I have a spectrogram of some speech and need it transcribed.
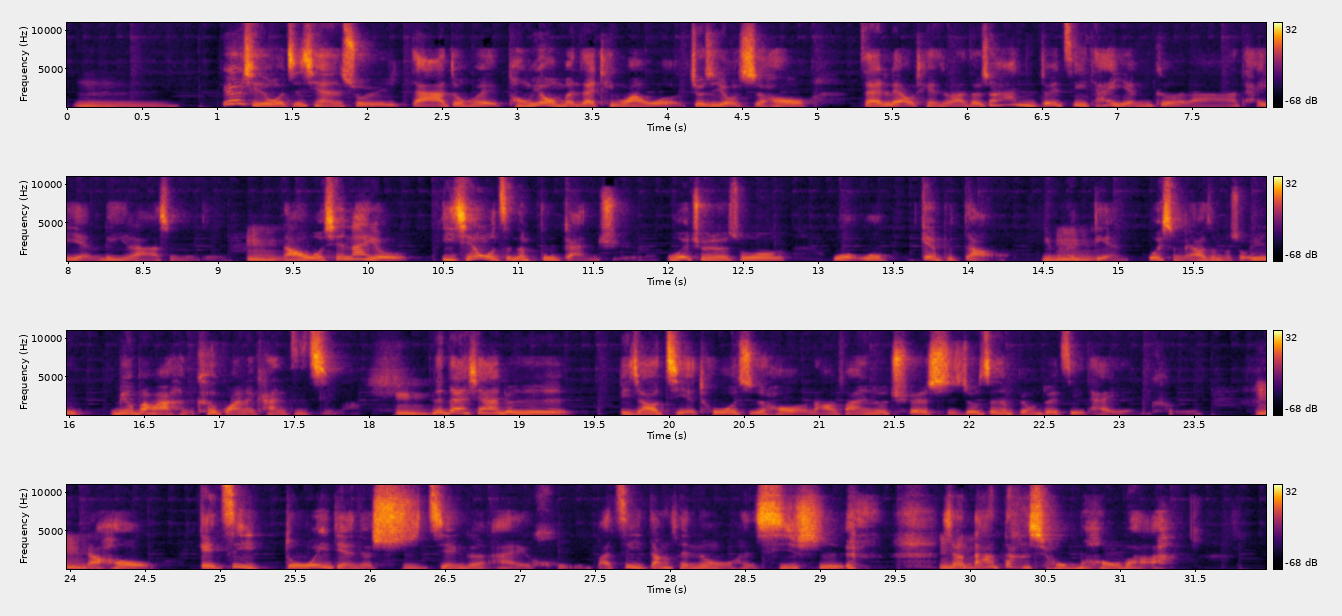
嗯，因为其实我之前属于大家都会朋友们在听完我，就是有时候。在聊天什么都说啊，你对自己太严格啦，太严厉啦什么的。嗯，然后我现在有以前我真的不感觉，我会觉得说我我 get 不到你们的点，嗯，为什么要这么说？因为没有办法很客观的看自己嘛。嗯，那但现在就是比较解脱之后，然后发现说确实就真的不用对自己太严苛。嗯，然后给自己多一点的时间跟爱护，把自己当成那种很稀释，像大大熊猫吧。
